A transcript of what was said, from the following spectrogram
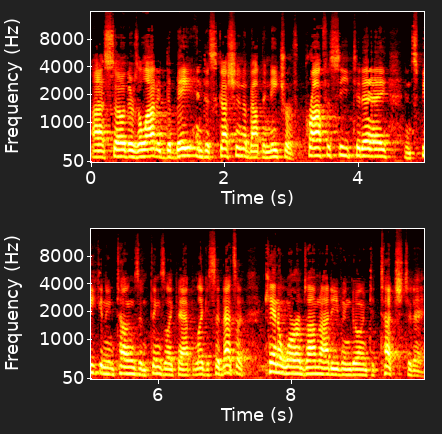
Uh, so there's a lot of debate and discussion about the nature of prophecy today and speaking in tongues and things like that. But like I said, that's a can of worms I'm not even going to touch today.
